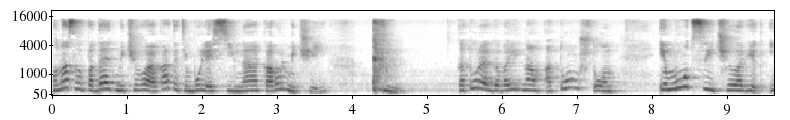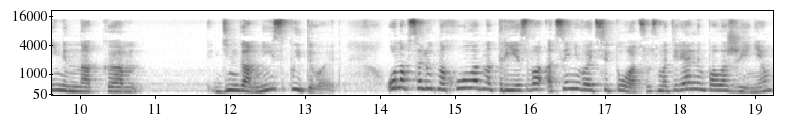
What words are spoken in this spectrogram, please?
У нас выпадает мечевая карта, тем более сильная, король мечей, которая говорит нам о том, что эмоции человек именно к деньгам не испытывает. Он абсолютно холодно, трезво оценивает ситуацию с материальным положением,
